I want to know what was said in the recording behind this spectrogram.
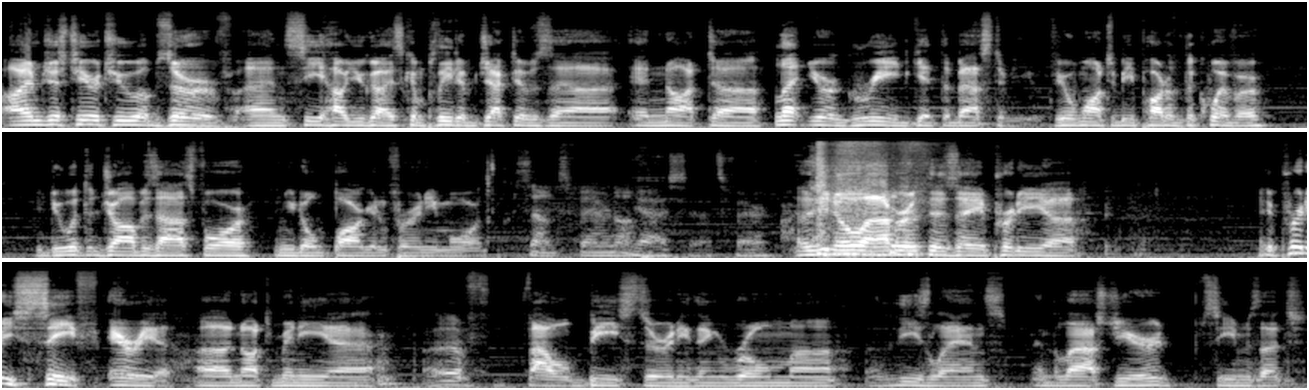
I'm just here to observe and see how you guys complete objectives uh, and not uh, let your greed get the best of you. If you want to be part of the quiver, you do what the job is asked for, and you don't bargain for any more. Sounds fair enough. Yes, that's fair. As you know, Aberth is a pretty uh, a pretty safe area. Uh, not many uh, uh, foul beasts or anything roam uh, these lands. In the last year, it seems that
